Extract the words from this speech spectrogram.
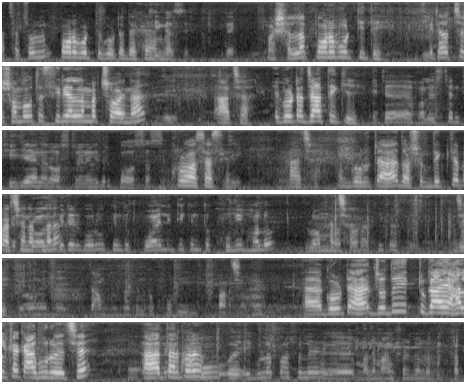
আচ্ছা চলুন পরবর্তী গরুটা দেখাই ঠিক আছে মার্শাল্লাহ পরবর্তীতে। এটা হচ্ছে সম্ভবত সিরিয়াল নাম্বার ছয় না? জি। আচ্ছা এই গরুটা জাতি কি? এটা হলস্টাইন ফিজিয়ান আর অস্ট্রেলিয়ার ভিতরে ক্রস আছে। ক্রস আছে। আচ্ছা গরুটা দর্শক দেখতে পাচ্ছেন আপনারা? ক্রসবিটের গরু কিন্তু কোয়ালিটি কিন্তু খুবই ভালো লম্বা আচ্ছা। চড়া ঠিক আছে? জি। এবং এই যে চামচটা কিন্তু খুবই পাঁচা হ্যাঁ? আহ, গরুটা যদি একটু গায়ে হালকা কাবু রয়েছে আহ, তারপরে এগুলো তো আসলে মানে মাংসের জন্য বিখ্যাত।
